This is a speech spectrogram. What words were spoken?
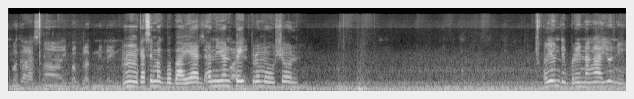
mag-aas na ipa-vlog nila yung Mm, kasi magbabayad. Ano yun? Paid promotion. Ayun, libre na nga yun eh.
